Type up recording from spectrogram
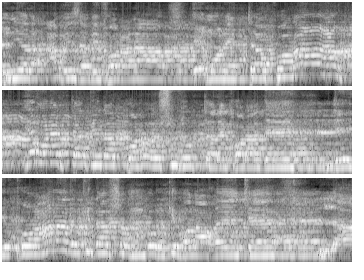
দুনিয়ার আবি যাবি পড়া না এমন একটা পড়া এমন একটা কিতাব পড়ার সুযোগ তারে করা দেয় যে কোরআন আর কিতাব সম্পর্কে বলা হয়েছে, লা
